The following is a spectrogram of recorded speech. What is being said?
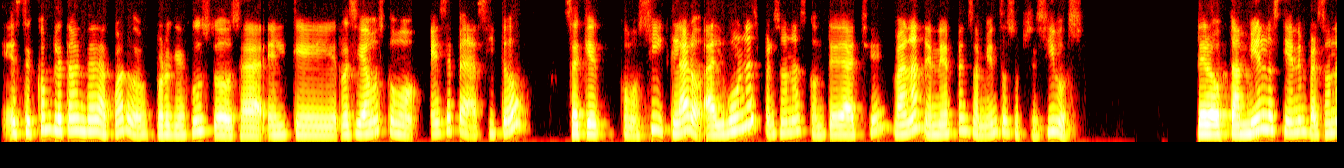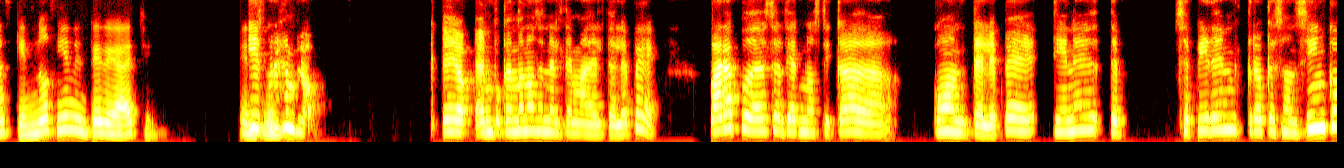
Estoy completamente de acuerdo, porque justo, o sea, el que recibamos como ese pedacito, o sea, que como sí, claro, algunas personas con TDAH van a tener pensamientos obsesivos, pero también los tienen personas que no tienen TDAH. Y, por ejemplo, eh, enfocándonos en el tema del TLP, para poder ser diagnosticada con TLP, tiene, se piden, creo que son cinco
